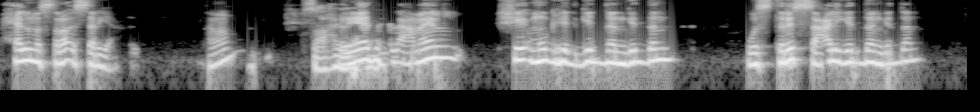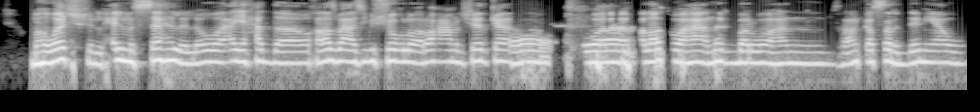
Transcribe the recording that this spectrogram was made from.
حلم الثراء السريع. تمام؟ صحيح. ريادة الأعمال شيء مجهد جدا جدا وستريس عالي جدا جدا. ما هواش الحلم السهل اللي هو أي حد خلاص بقى أسيب الشغل وأروح أعمل شركة. آه. وخلاص وهنكبر وهنكسر الدنيا و...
